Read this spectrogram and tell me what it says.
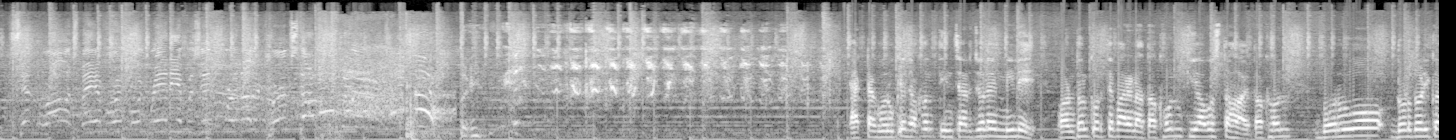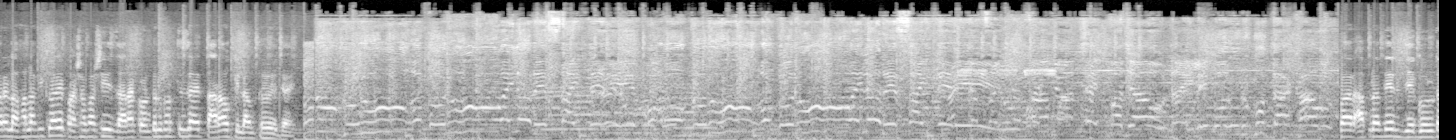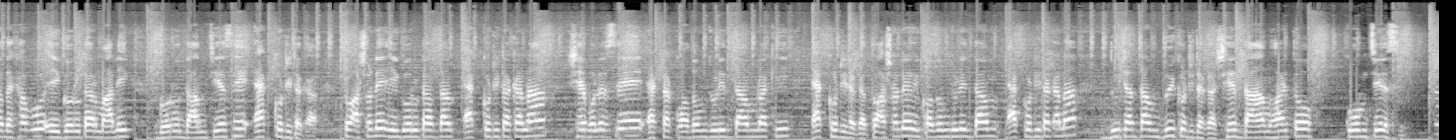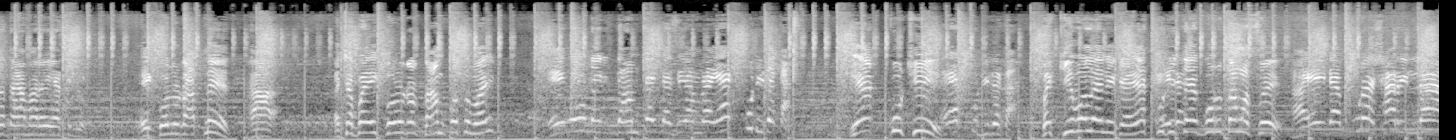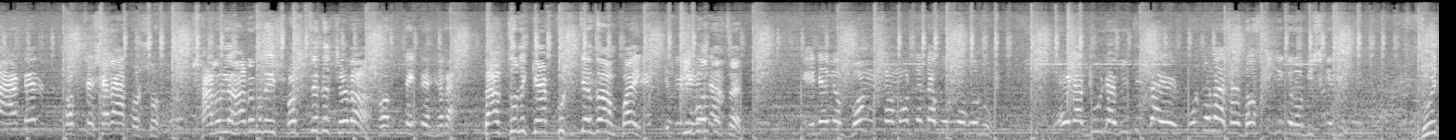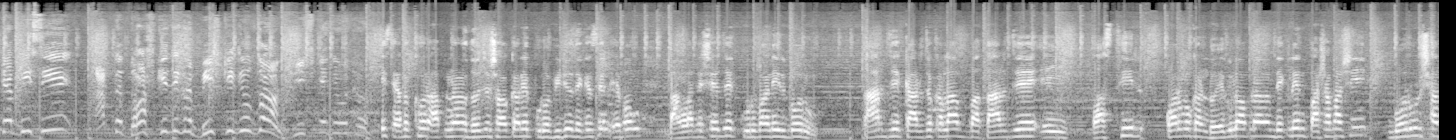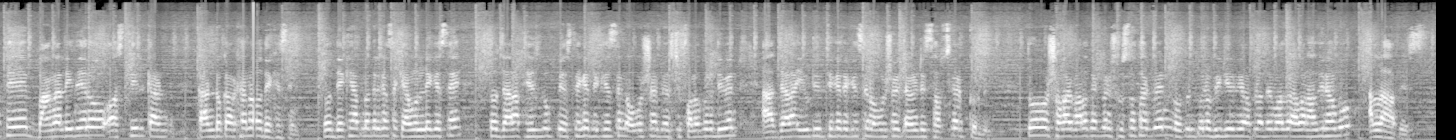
একটা গরুকে যখন তিন চার জনে মিলে কন্ট্রোল করতে পারে না তখন কি অবস্থা হয়? তখন গরুও দৌড়দৌড়ি করে লাফালাফি করে পাশাপাশি যারা কন্ট্রোল করতে যায় তারাও ক্লান্ত হয়ে যায়। এবার আপনাদের যে গরুটা দেখাবো এই গরুটার মালিক গরুর দাম চেয়েছে এক কোটি টাকা। তো আসলে এই গরুটার দাম এক কোটি টাকা না সে বলেছে একটা কদম জুড়ির দাম নাকি এক কোটি টাকা। তো আসলে ওই কদম জুড়ির দাম এক কোটি টাকা না দুইটার দাম দুই কোটি টাকা। সে দাম হয়তো কম চেয়েছে। এই গরুটা আপনার? হ্যাঁ। আচ্ছা ভাই এই গরুটার দাম কত ভাই? এই গরুটার দাম চাইতেছি আমরা এক কোটি টাকা। এক কোটি। এক কোটি টাকা। ভাই কি বলেন এটা? এক কোটি টাকা গরুর দাম আছে। এইটা পুরো সারিল্লা হাটের সবচেয়ে সেরা আকর্ষণ। সারলে হাটের মধ্যে এই সবচেয়ে সেরা? সবচেয়ে সেরা। তার জন্য কি এক কোটি টাকা দাম? ভাই কি বলতেছেন? এটা হলো বংশ মর্যাদা পূর্ণ গরু। এটা দুইটা বিচিটা ওজন আছে দশ কেজি করে বিশ কেজি। দুইটা দশ কেজি করে বিশ কেজি ওজন। বিশ কেজি ওজন। এই এতক্ষণ আপনারা ধৈর্য সহকারে পুরো ভিডিও দেখেছেন এবং বাংলাদেশে যে কুরবানির গরু তার যে কার্যকলাপ বা তার যে এই অস্থির কর্মকাণ্ড, এগুলো আপনারা দেখলেন। পাশাপাশি গরুর সাথে বাঙালিদেরও অস্থির কাণ্ড- কারখানাও দেখেছেন। তো দেখে আপনাদের কাছে কেমন লেগেছে? তো যারা ফেসবুক পেজ থেকে দেখেছেন, অবশ্যই পেজটি ফলো করে দিবেন। আর যারা ইউটিউব থেকে দেখেছেন, অবশ্যই চ্যানেলটি সাবস্ক্রাইব করবেন। তো সবাই ভালো থাকবেন, সুস্থ থাকবেন। নতুন কোনো ভিডিও নিয়ে আপনাদের মাঝে আবার হাজির হব। আল্লাহ হাফিজ।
